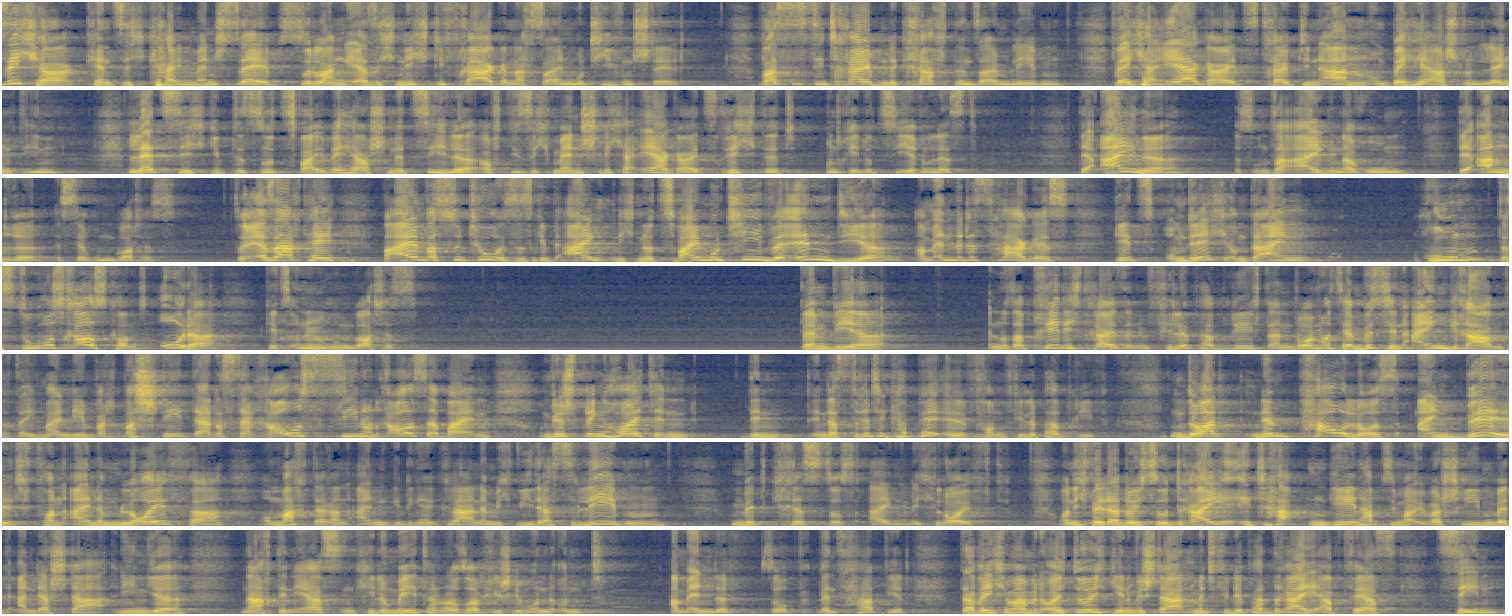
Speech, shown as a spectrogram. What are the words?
Sicher kennt sich kein Mensch selbst, solange er sich nicht die Frage nach seinen Motiven stellt. Was ist die treibende Kraft in seinem Leben? Welcher Ehrgeiz treibt ihn an und beherrscht und lenkt ihn? Letztlich gibt es nur zwei beherrschende Ziele, auf die sich menschlicher Ehrgeiz richtet und reduzieren lässt. Der eine ist unser eigener Ruhm, der andere ist der Ruhm Gottes. So, er sagt, hey, bei allem, was du tust, es gibt eigentlich nur zwei Motive in dir. Am Ende des Tages geht es um dich, um deinen Ruhm, dass du groß rauskommst, oder geht es um den Ruhm Gottes. Wenn wir in unserer Predigtreihe sind, im Philippa-Brief, dann wollen wir uns ja ein bisschen eingraben, tatsächlich mal nehmen, was, was steht da, das da rausziehen und rausarbeiten. Und wir springen heute in, den, in das dritte Kapitel vom Philippa-Brief. Und dort nimmt Paulus ein Bild von einem Läufer und macht daran einige Dinge klar, nämlich wie das Leben mit Christus eigentlich läuft. Und ich will dadurch so drei Etappen gehen, habe sie mal überschrieben mit an der Startlinie nach den ersten Kilometern oder so habe ich geschrieben und, und am Ende, so wenn es hart wird. Da will ich mal mit euch durchgehen. Wir starten mit Philippa 3 ab Vers 10.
